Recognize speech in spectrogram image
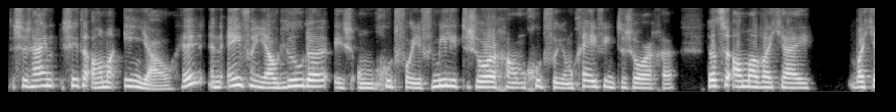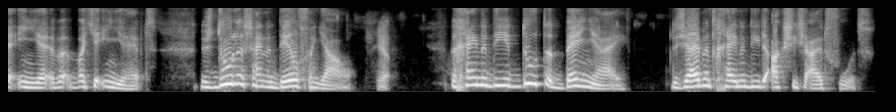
ze zijn, zitten allemaal in jou. Hè? En een van jouw doelen is om goed voor je familie te zorgen, om goed voor je omgeving te zorgen. Dat is allemaal wat, jij, wat, je, in je, wat je in je hebt. Dus doelen zijn een deel van jou. Ja. Degene die het doet, dat ben jij. Dus jij bent degene die de acties uitvoert.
